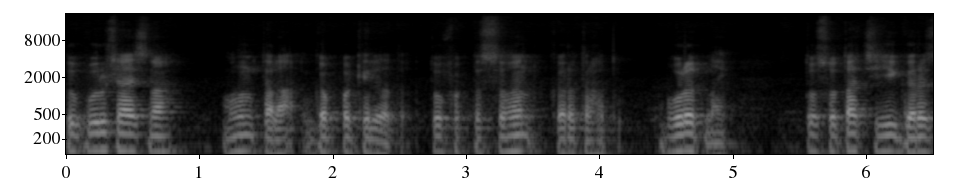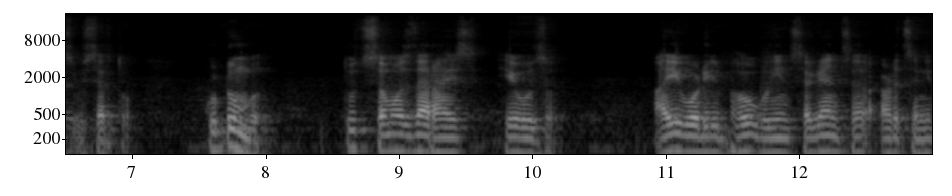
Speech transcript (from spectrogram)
तू पुरुष आहेस ना? म्हणून त्याला गप्प केलं जातं. तो फक्त सहन करत राहतो बोलत नाही. तो स्वतःचीही गरज विसरतो. कुटुंब तूच समजदार आहेस हे ओझं. आई वडील भाऊ बहीण सगळ्यांचं अडचणीत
